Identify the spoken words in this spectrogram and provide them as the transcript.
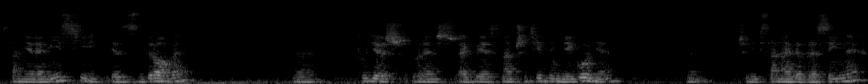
w stanie remisji, jest zdrowy, e, tudzież wręcz jakby jest na przeciwnym biegunie, e, czyli w stanach depresyjnych,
